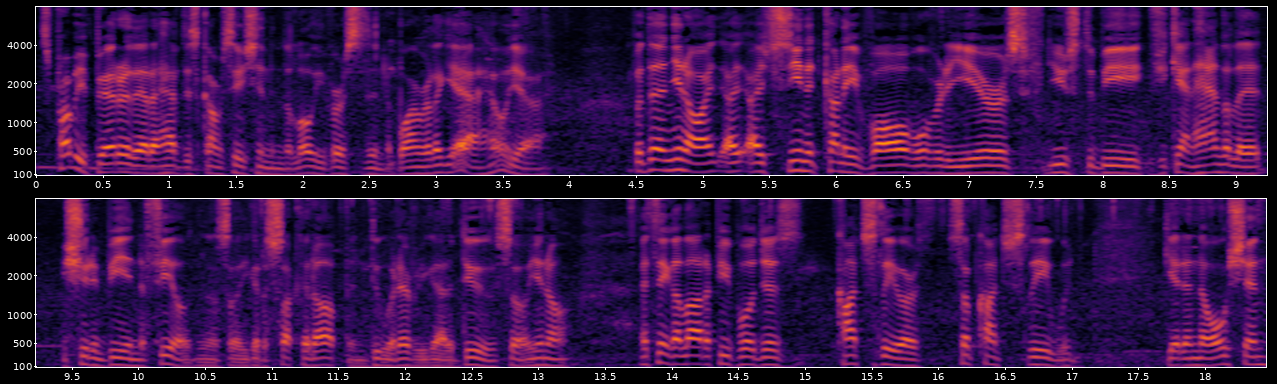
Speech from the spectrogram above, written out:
it's probably better that I have this conversation in the Lo'i versus in the bar. And we're like, yeah, hell yeah. But then, you know, I, have seen it kind of evolve over the years. It used to be, if you can't handle it, you shouldn't be in the field. You know, so you got to suck it up and do whatever you got to do. So, you know, I think a lot of people just consciously or subconsciously would get in the ocean,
